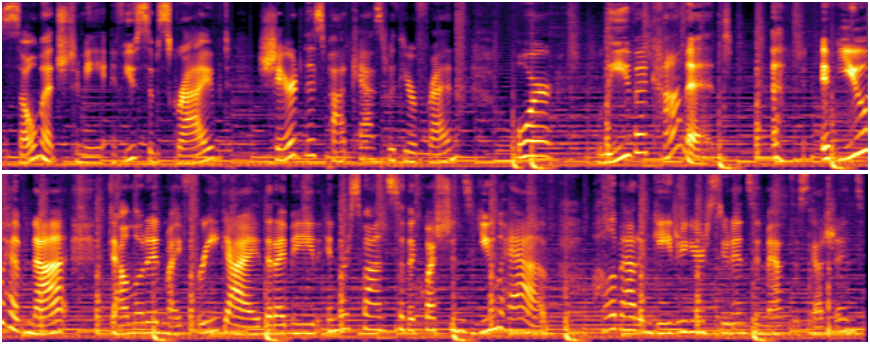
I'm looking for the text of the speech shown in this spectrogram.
so much to me if you subscribed, shared this podcast with your friend, or leave a comment. If you have not downloaded my free guide that I made in response to the questions you have all about engaging your students in math discussions,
